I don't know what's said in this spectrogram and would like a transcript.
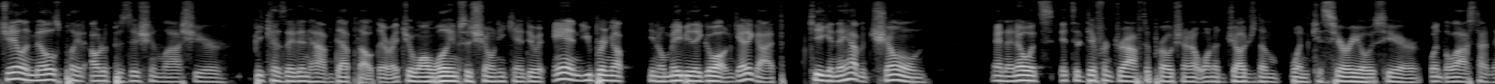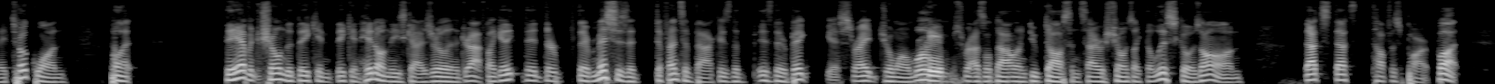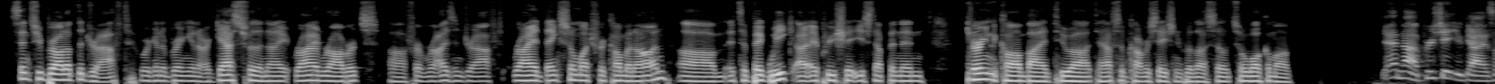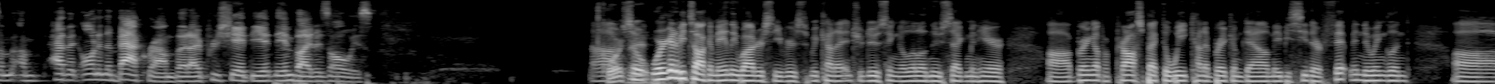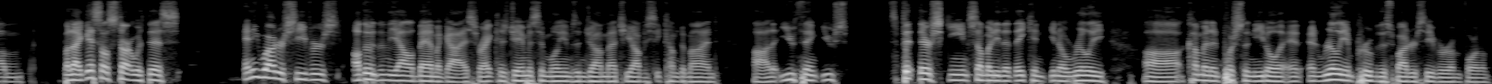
Jalen Mills played out of position last year because they didn't have depth out there, right? Joejuan Williams has shown he can't do it. And you bring up, you know, maybe they go out and get a guy. Keegan, they haven't shown. And I know it's it's a different draft approach, and I don't want to judge them when Caserio is here, when the last time they took one, but they haven't shown that they can they can hit on these guys early in the draft. Like they, their their misses at defensive back is the is their biggest, right? Joejuan Williams, Ras-I Dowling, Duke Dawson, Cyrus Jones, like the list goes on. That's that's the toughest part. But since you brought up the draft, we're going to bring in our guest for the night, Ryan Roberts uh, from Rise and Draft. Ryan, thanks so much for coming on. Um, it's a big week. I appreciate you stepping in during the combine to uh, to have some conversations with us. So so welcome on. Yeah, no, I appreciate you guys. I'm I'm have it on in the background, but I appreciate the the invite as always. Of uh, course. Uh, so man. we're going to be talking mainly wide receivers. We kind of introducing a little new segment here. Uh, bring up a prospect a week, kind of break them down, maybe see their fit in New England. Um, but I guess I'll start with this. Any wide receivers other than the Alabama guys, right? Because Jameson Williams and John Metchie obviously come to mind uh, that you think you fit their scheme, somebody that they can, you know, really uh, come in and push the needle and, and really improve this wide receiver room for them.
